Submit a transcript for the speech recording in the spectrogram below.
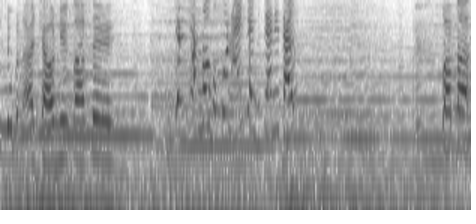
ខ្ញុំមិនអាចចោលនាងបានទេ ចឹងឆាប់នាំប្រពន្ធឯងចេញពីផ្ទះនេះទៅបាទម៉ាក់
